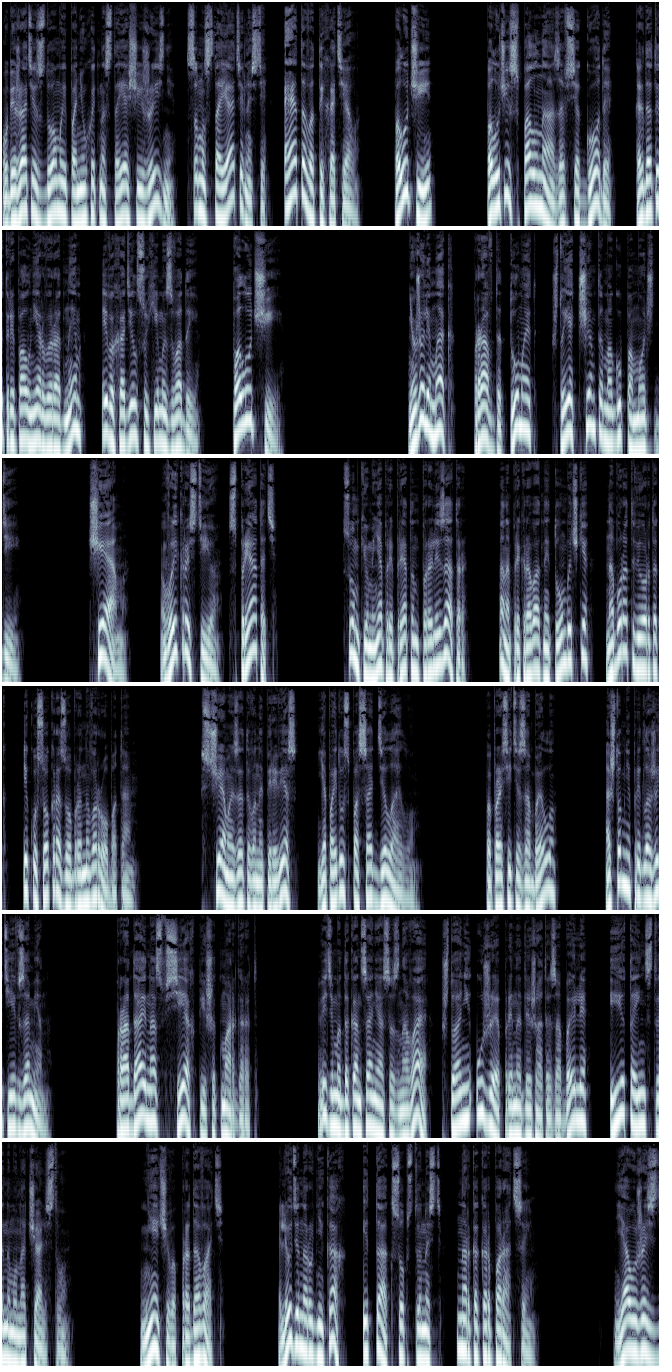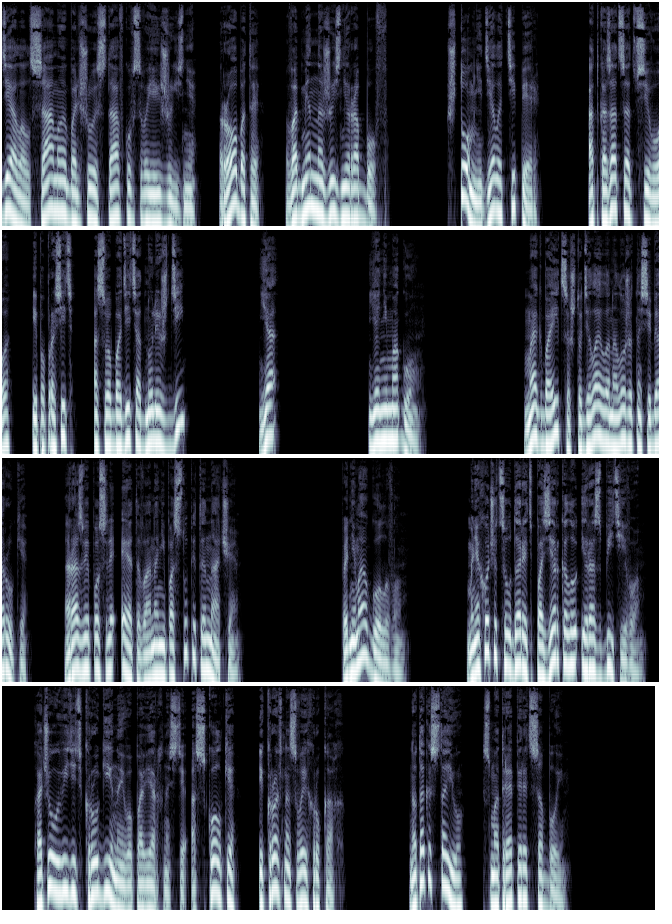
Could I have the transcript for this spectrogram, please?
Убежать из дома и понюхать настоящей жизни, самостоятельности — этого ты хотел. Получи. Получи сполна за все годы, когда ты трепал нервы родным и выходил сухим из воды. Получи. Неужели Мэг правда думает, что я чем-то могу помочь Ди? Чем? Выкрасть ее? Спрятать? В сумке у меня припрятан парализатор, а на прикроватной тумбочке набор отверток и кусок разобранного робота. С чем из этого наперевес я пойду спасать Дилайлу? Попросить Изабеллу? А что мне предложить ей взамен? «Продай нас всех», — пишет Маргарет. Видимо, до конца не осознавая, что они уже принадлежат Изабелле и ее таинственному начальству. Нечего продавать. Люди на рудниках и так собственность наркокорпорации. Я уже сделал самую большую ставку в своей жизни. Роботы в обмен на жизни рабов. Что мне делать теперь? Отказаться от всего и попросить освободить одну лишь Ди? Я... Я не могу. Мэг боится, что Дилайла наложит на себя руки. Разве после этого она не поступит иначе? Поднимаю голову. Мне хочется ударить по зеркалу и разбить его. Хочу увидеть круги на его поверхности, осколки и кровь на своих руках. Но так и стою, смотря перед собой.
